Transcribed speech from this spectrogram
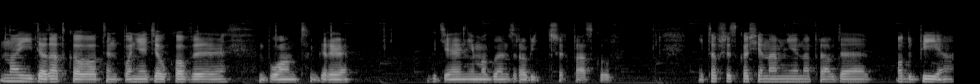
No i dodatkowo ten poniedziałkowy błąd gry, gdzie nie mogłem zrobić trzech pasków. I to wszystko się na mnie naprawdę odbija.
